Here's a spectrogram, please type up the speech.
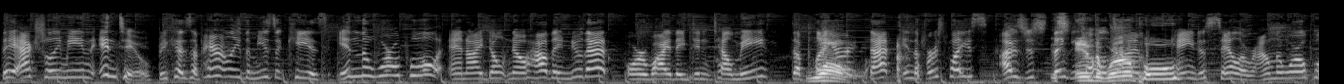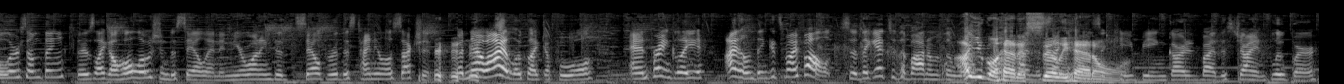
they actually mean into, because apparently the music key is in the whirlpool, and I don't know how they knew that or why they didn't tell me, the player, Whoa. that in the first place. I was just It's thinking in the the whole time, whirlpool? can't you just sail around the whirlpool or something? There's like a whole ocean to sail in, and you're wanting to sail through this tiny little section. But now I look like a fool. And frankly, I don't think it's my fault. So they get to the bottom of the How you gonna have and that find the silly hat on? being guarded by this giant blooper.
